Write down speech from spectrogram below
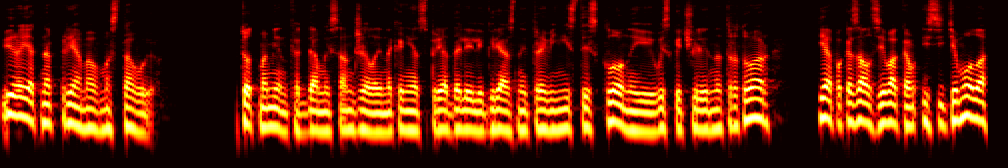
вероятно, прямо в мостовую. В тот момент, когда мы с Анжелой наконец преодолели грязный травянистый склон и выскочили на тротуар, я показал зевакам из Ситимола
